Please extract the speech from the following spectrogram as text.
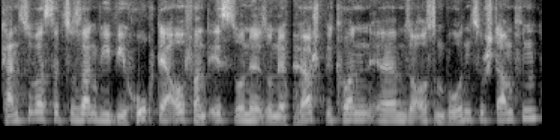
Kannst du was dazu sagen, wie, wie hoch der Aufwand ist, so eine, so eine Hörspielcon ähm, so aus dem Boden zu stampfen?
